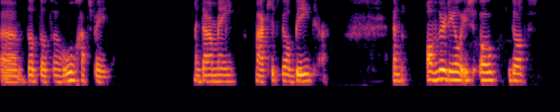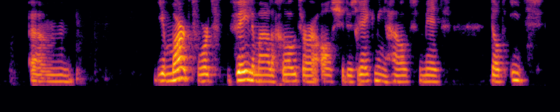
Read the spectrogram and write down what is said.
Uh, dat dat een rol gaat spelen. En daarmee maak je het wel beter. Een ander deel is ook dat um, je markt wordt vele malen groter als je dus rekening houdt met dat iets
